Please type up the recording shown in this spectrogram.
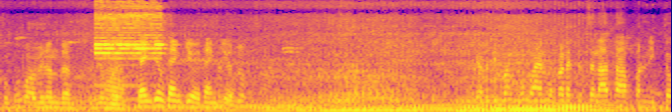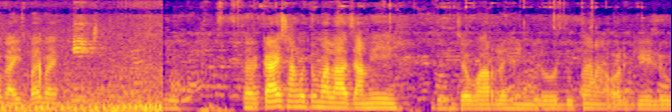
खूप खूप अभिनंदन. थँक्यू थँक्यू थँक्यू गर्दी पण खूप आहे मोकळ्यात तर चला आता आपण निघतो गाईज बाय बाय तर काय सांगू तुम्हाला आज आम्ही जव्हारला हिंडलो दुकानावर गेलो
